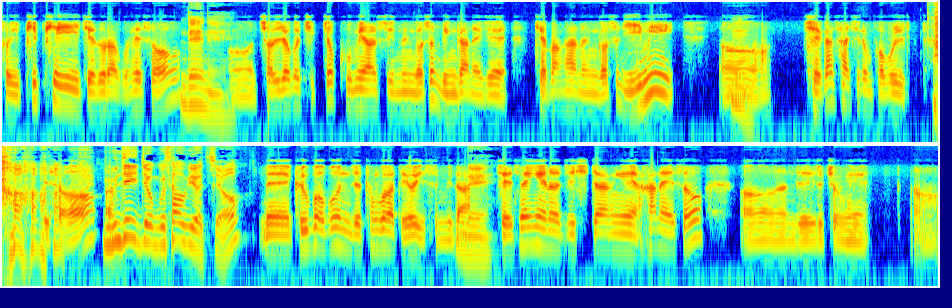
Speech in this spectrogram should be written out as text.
소위 PPA 제도라고 해서 네네. 어, 전력을 직접 구매할 수 있는 것은 민간에게 개방하는 것은 이미 음. 어, 제가 사실은 법을 해서 문재인 정부 사업이었죠. 네, 그 법은 이제 통과가 되어 있습니다. 네. 재생에너지 시장에 한해서 어 이제 일종의 어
